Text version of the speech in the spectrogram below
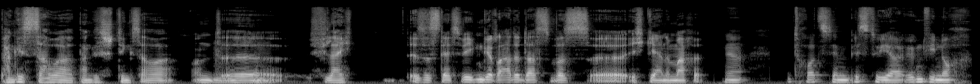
Punk ist sauer, Punk ist stinksauer. Und mhm. äh, vielleicht ist es deswegen gerade das, was äh, ich gerne mache. Ja. Trotzdem bist du ja irgendwie noch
